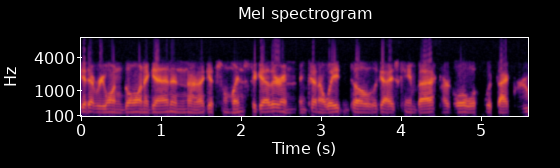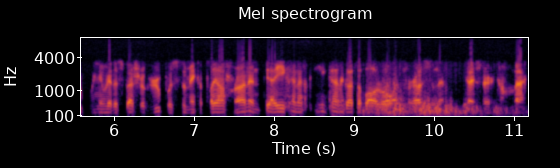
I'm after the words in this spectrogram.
get everyone going again and uh, get some wins together and, and kind of wait until the guys came back. Our goal with that group, we knew we had a special group, was to make a playoff run. And yeah, he kind of he kind of got the ball rolling for us, and then guys started coming back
